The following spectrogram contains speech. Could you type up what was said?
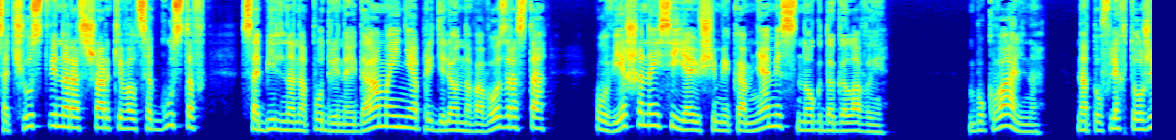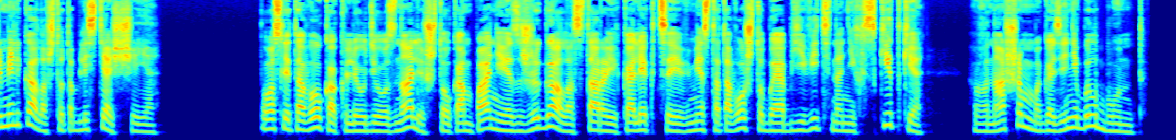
Сочувственно расшаркивался Густав с обильно напудренной дамой неопределенного возраста, увешанной сияющими камнями с ног до головы. Буквально. На туфлях тоже мелькало что-то блестящее. После того, как люди узнали, что компания сжигала старые коллекции вместо того, чтобы объявить на них скидки, в нашем магазине был бунт.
